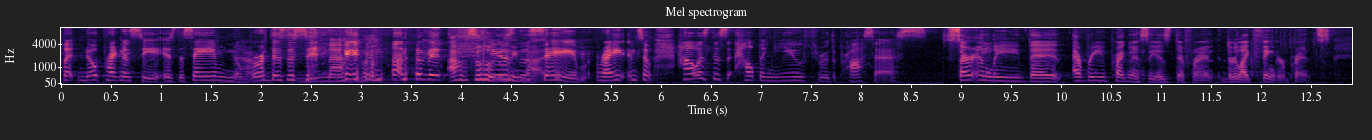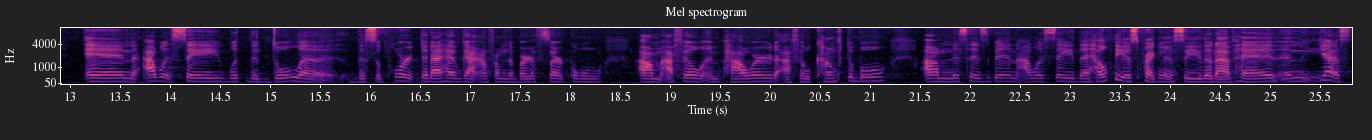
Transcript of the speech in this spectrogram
But no pregnancy is the same, no, No. birth is the same, No. none of it Absolutely is the not. same, right? And so, how is this helping you through the process? certainly that every pregnancy is different. They're like fingerprints. And I would say with the doula, the support that I have gotten from the birth circle, um, I feel empowered, I feel comfortable. Um, this has been, I would say, the healthiest pregnancy that I've had. And yes,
